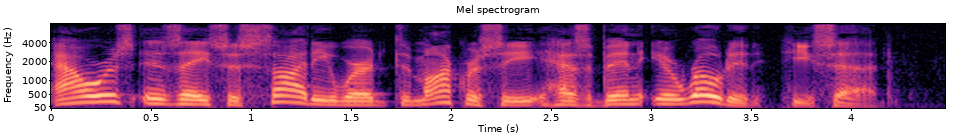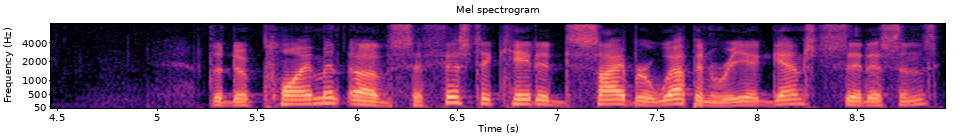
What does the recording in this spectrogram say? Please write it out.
Ours is a society where democracy has been eroded, he said. The deployment of sophisticated cyber weaponry against citizens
